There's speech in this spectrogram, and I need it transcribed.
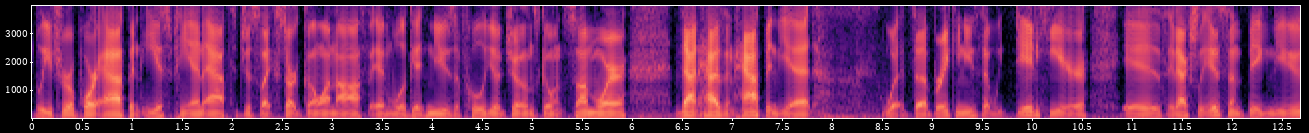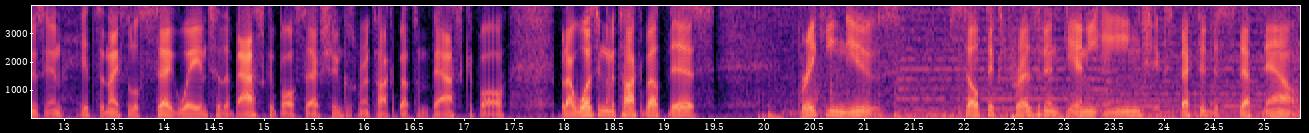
Bleacher Report app and ESPN app to just like start going off and we'll get news of Julio Jones going somewhere. That hasn't happened yet. What the breaking news that we did hear is it actually is some big news and it's a nice little segue into the basketball section because we're going to talk about some basketball. But i wasn't going to talk about this. Breaking news. Celtics president danny ainge expected to step down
